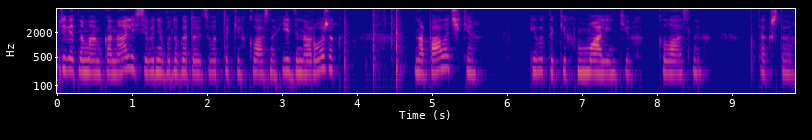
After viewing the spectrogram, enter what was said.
привет на моем канале! Сегодня буду готовить вот таких классных единорожек на палочке и вот таких маленьких классных. Так что,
